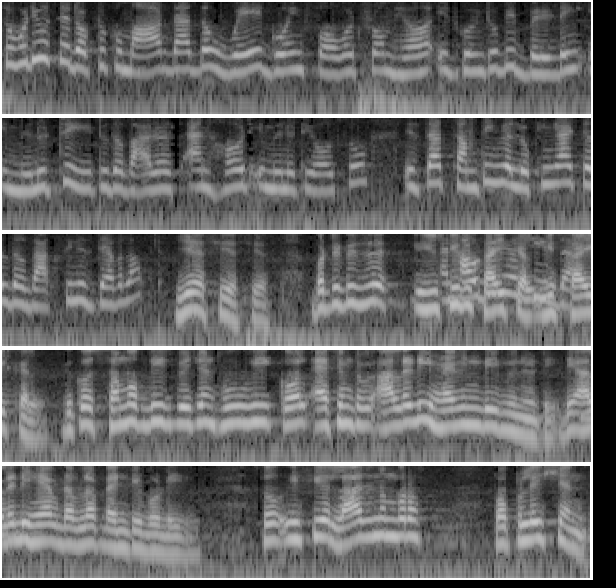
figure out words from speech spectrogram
So would you say, Dr. Kumar, that the way going forward from here is going to be building immunity to the virus and herd immunity also? Is that something we're looking at till the vaccine is developed? Yes, yes, yes. But it is a you see the cycle, the cycle because some of these patients who we call asymptomatic already having the immunity, they already hmm. have developed antibodies. So if you a large number of population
